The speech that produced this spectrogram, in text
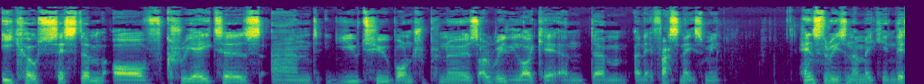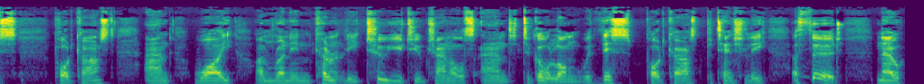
ecosystem of creators and YouTube entrepreneurs. I really like it and um, and it fascinates me. Hence the reason I'm making this podcast and why I'm running currently two YouTube channels and to go along with this podcast potentially a third. Now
